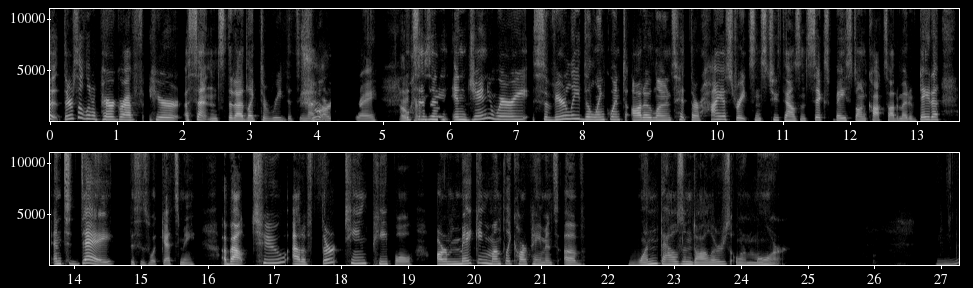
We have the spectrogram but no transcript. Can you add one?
a there's a little paragraph here a sentence that i'd like to read that's in that article ray Okay. it says in, in January, severely delinquent auto loans hit their highest rate since 2006 based on Cox Automotive data. And today, this is what gets me about two out of 13 people are making monthly car payments of $1,000 or more. What?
